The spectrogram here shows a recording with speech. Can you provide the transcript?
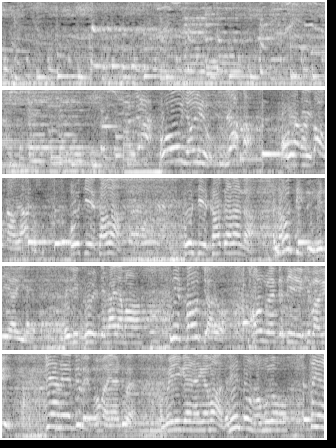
ဟိုးရောင်းရည်တို့ဗျာ ဟောတာစောင့်တာဗျာဟိုးရှိအခါကဟိုးရှိအခါကာလကအလောင်းစီသူမင်းတရားကြီးရဲ့ဇေဒီပထိုးတင်ထားရမှာနှစ်ပေါင်းကြာတော့ဟောင်းနွယ်ပစ္စည်းတွေဖြစ်ပါပြီပြန်လေပြုတ်ရမုံမှန်ရန်အတွက်အမေရိကန်နိုင်ငံမှာသတင်းသုံးတော်မူသောဆရာ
